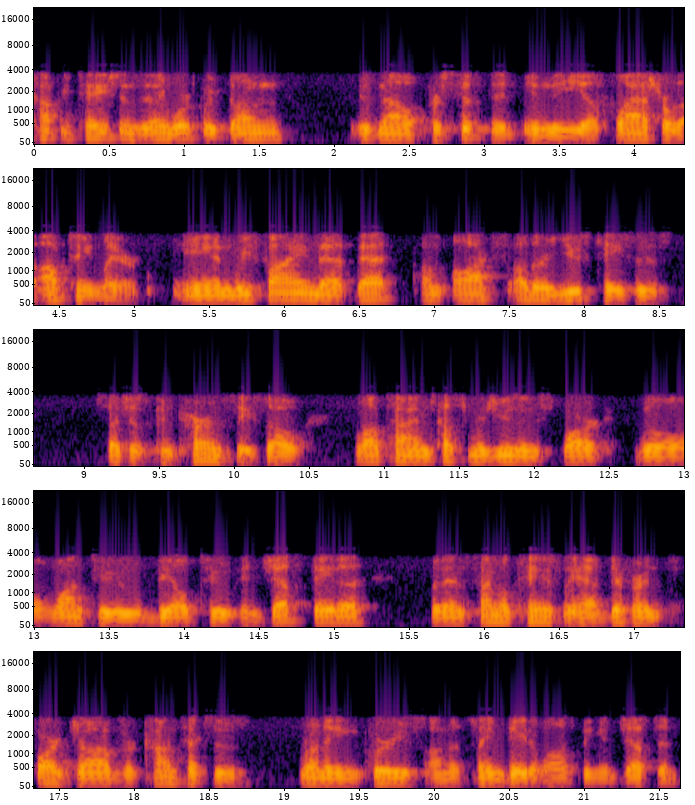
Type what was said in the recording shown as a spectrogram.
computations, any work we've done is now persisted in the uh, Flash or the Optane layer. And we find that that unlocks other use cases such as concurrency. So a lot of times customers using Spark will want to be able to ingest data but then simultaneously have different Spark jobs or contexts running queries on the same data while it's being ingested.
